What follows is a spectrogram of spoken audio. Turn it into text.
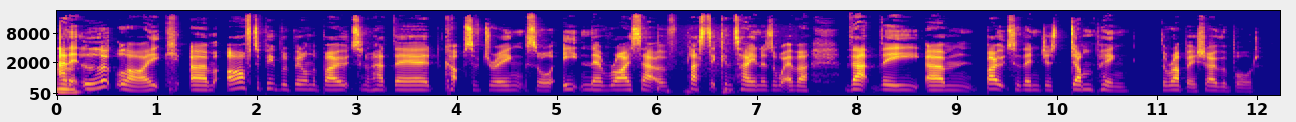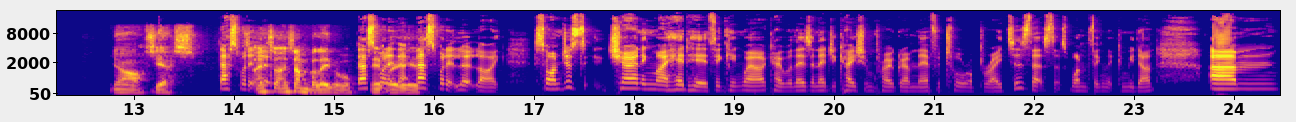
Mm. And it looked like um, after people have been on the boats and have had their cups of drinks or eaten their rice out of plastic containers or whatever, that the um, boats are then just dumping the rubbish overboard. Yes, yes. That's what it. It's, it's unbelievable. That's it what really it. That's what it looked like. So I'm just churning my head here, thinking, "Well, okay, well, there's an education program there for tour operators. That's that's one thing that can be done." Um,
